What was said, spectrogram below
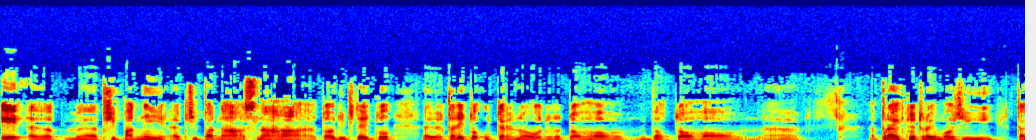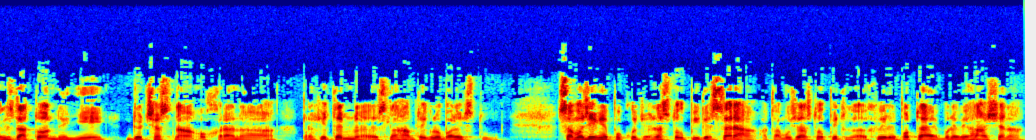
i e, případný, e, případná snaha toho deep stateu e, tady to utrhnout do toho, do toho projektu Trojmoří, tak zda to není dočasná ochrana proti těm snahám těch globalistů. Samozřejmě pokud nastoupí Gesara, a tam může nastoupit chvíli poté, bude vyhlášena,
